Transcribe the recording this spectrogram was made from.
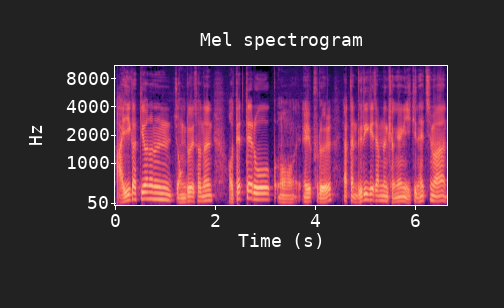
아이가 뛰어노는 정도에서는 어, 때때로 어, AF를 약간 느리게 잡는 경향이 있긴 했지만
